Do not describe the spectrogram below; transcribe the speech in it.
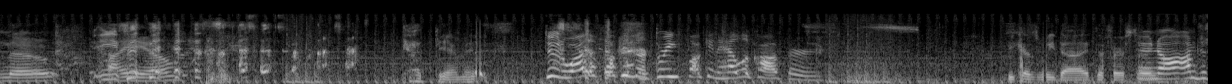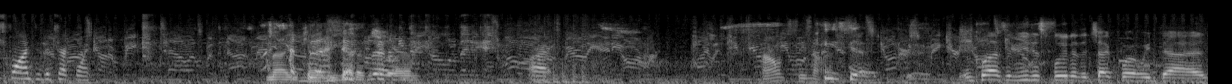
No. I am. God damn it. Dude, why the fuck is there three fucking helicopters? Because we died the first time. Dude, no, I'm just flying to the checkpoint. No, you can't. You gotta spam. Alright. I don't see nothing. yeah. And plus, if you just flew to the checkpoint, we died.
